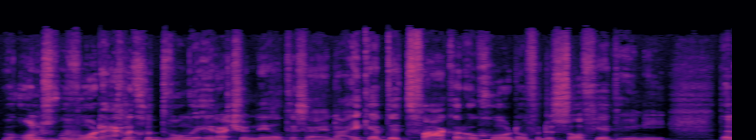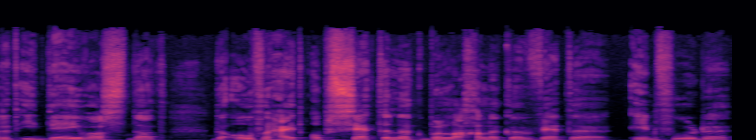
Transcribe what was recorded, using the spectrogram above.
we, ons, we worden eigenlijk gedwongen irrationeel te zijn. Nou, ik heb dit vaker ook gehoord over de Sovjet-Unie. Dat het idee was dat de overheid opzettelijk belachelijke wetten invoerde.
